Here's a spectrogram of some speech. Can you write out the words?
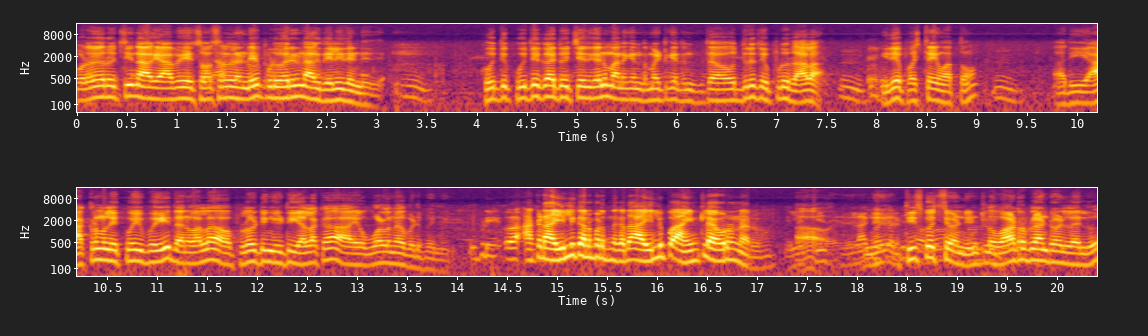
బుడమేరు వచ్చి నాకు యాభై ఐదు సంవత్సరాలు అండి ఇప్పుడు వరకు నాకు తెలియదండి ఇది కూతి కూతి కాతి వచ్చేది కానీ మనకి ఇంత మట్టికి ఇంత ఉధృతి ఎప్పుడు రాలా. ఇదే ఫస్ట్ టైం మొత్తం. అది ఆక్రమణలు ఎక్కువైపోయి దానివల్ల ఫ్లోటింగ్ ఇటు వెళ్ళక ఊళ్ళ మీద పడిపోయింది. ఇప్పుడు అక్కడ ఆ ఇల్లు కనపడుతుంది కదా ఆ ఇల్లు ఆ ఇంట్లో ఎవరున్నారు? తీసుకొచ్చామండి ఇంట్లో వాటర్ ప్లాంట్ వాళ్ళు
